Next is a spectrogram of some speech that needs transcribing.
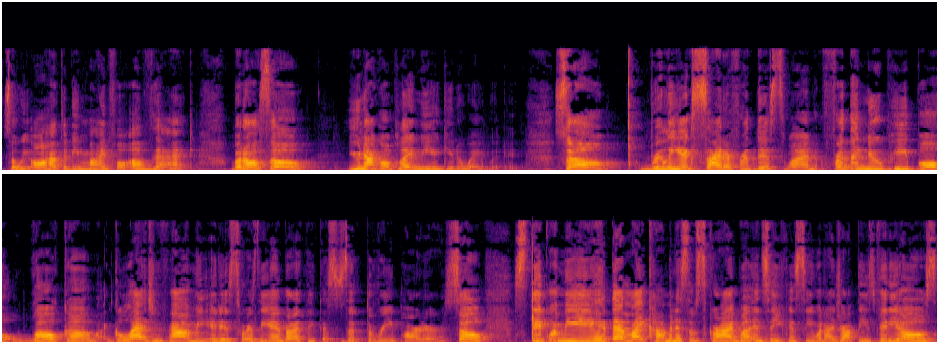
So we all have to be mindful of that. But also, you're not going to play me and get away with it. So Really excited for this one. For the new people, welcome. Glad you found me. It is towards the end, but I think this is a three-parter. So stick with me, hit that like, comment, and subscribe button so you can see when I drop these videos.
